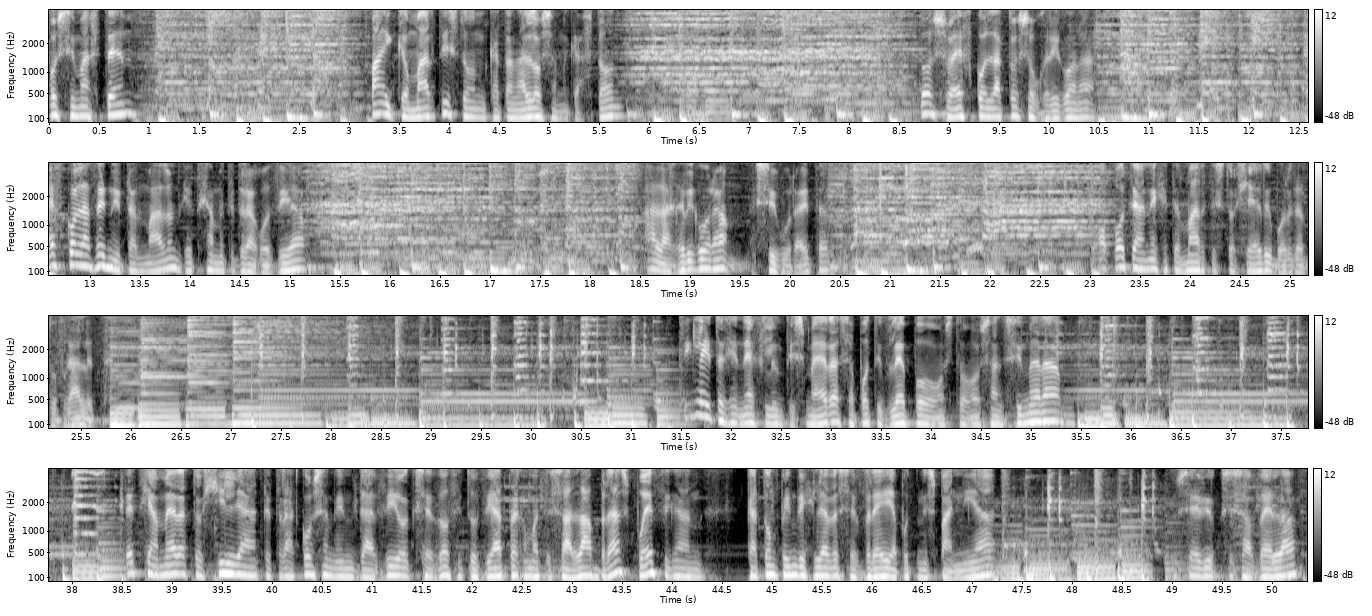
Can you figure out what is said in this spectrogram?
Πως είμαστε Πάει και ο Μάρτης, τον καταναλώσαμε και αυτόν. Τόσο εύκολα, τόσο γρήγορα. Εύκολα δεν ήταν μάλλον γιατί είχαμε την τραγωδία. Αλλά γρήγορα σίγουρα ήταν. Οπότε αν έχετε Μάρτη στο χέρι μπορείτε να το βγάλετε λέει το γενέθλιο της μέρας από ό,τι βλέπω στο σαν σήμερα. Τέτοια μέρα το 1492 εξεδόθη το διάταγμα της Αλάμπρας που έφυγαν 150.000 Εβραίοι από την Ισπανία. Τους έδιωξε Σαβέλα.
